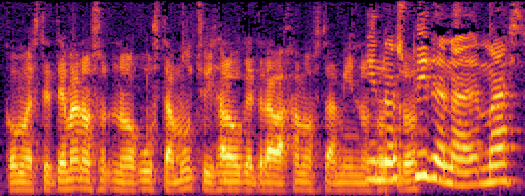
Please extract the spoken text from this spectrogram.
como este tema nos, nos gusta mucho y es algo que trabajamos también nosotros. Y nos piden además.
